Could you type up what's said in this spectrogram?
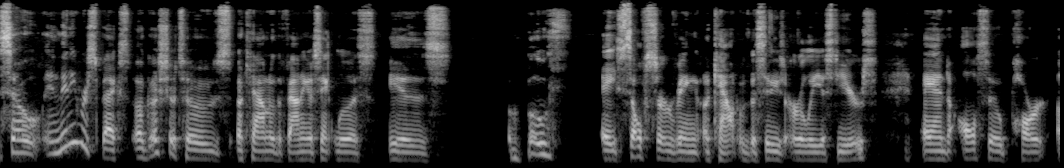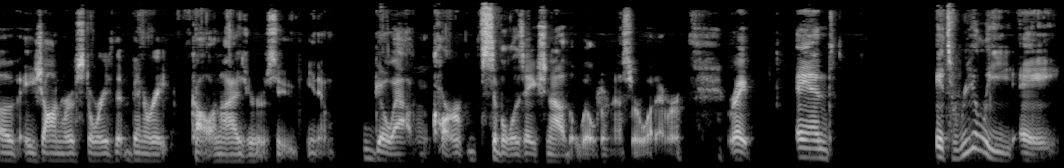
So, in many respects, Auguste Chouteau's account of the founding of St. Louis is both a self serving account of the city's earliest years and also part of a genre of stories that venerate colonizers who, you know, go out and carve civilization out of the wilderness or whatever, right? And it's really a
